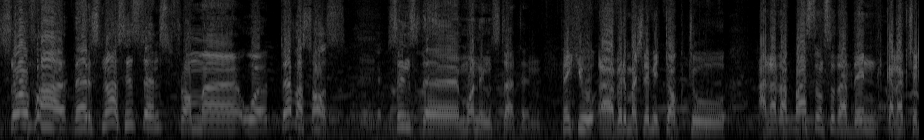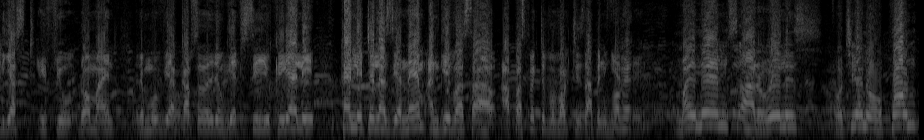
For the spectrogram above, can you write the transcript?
So far, there is no assistance from uh, whatever source since the morning started. Thank you uh, very much. Let me talk to another person so that then can actually just, if you don't mind, remove your cap so that they don't get to see you clearly. Kindly tell us your name and give us a, a perspective of what is happening here. Okay. today. My names are Willis Otieno Opon.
